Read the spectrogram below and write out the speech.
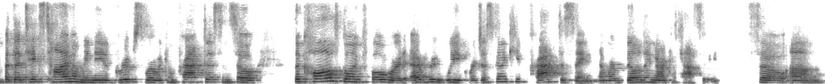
But that takes time and we need groups where we can practice. And so the calls going forward every week, we're just gonna keep practicing and we're building our capacity. So um,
